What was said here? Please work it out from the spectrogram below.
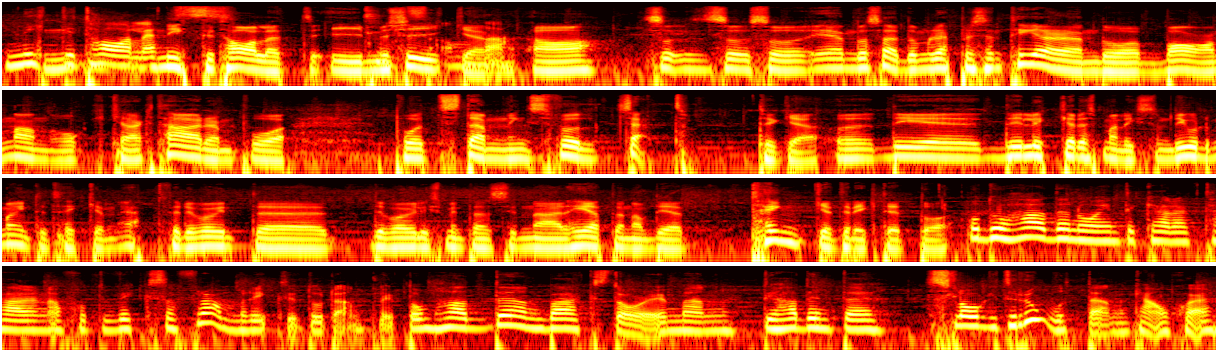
90-talets 90-talet i musiken. Ja. Så, så, så ändå så här, de representerar ändå banan och karaktären på, på ett stämningsfullt sätt. Tycker jag. Och det, det lyckades man liksom, det gjorde man inte i tecken 1 för det var ju inte, det var ju liksom inte ens i närheten av det tänket riktigt då. Och då hade nog inte karaktärerna fått växa fram riktigt ordentligt. De hade en backstory men det hade inte slagit roten kanske.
